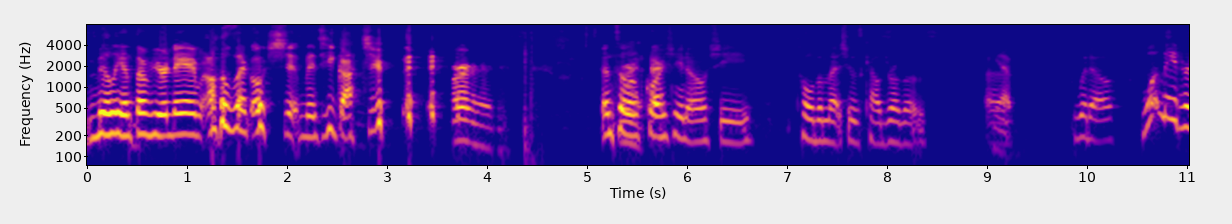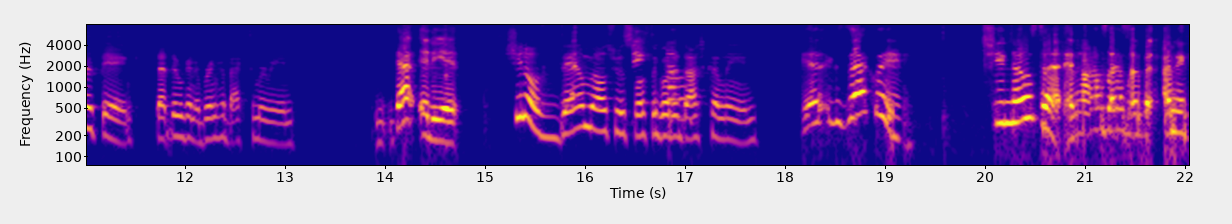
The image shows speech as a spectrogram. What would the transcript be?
millionth of your name." I was like, "Oh shit, bitch, he got you." Until, Right. of course, you know, she told him that she was Khal Drogo's uh, Yep. widow. What made her think that they were going to bring her back to Meereen? That idiot. She knows damn well she was supposed to go to knows. Dosh Khaleen. Yeah, exactly. She knows that, and I was like, I but, I mean,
